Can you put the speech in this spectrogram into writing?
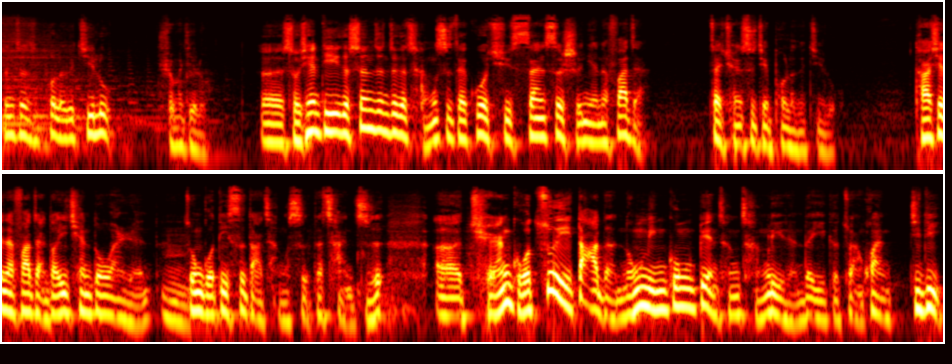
深圳是破了个记录，什么记录？呃，首先第一个，深圳这个城市在过去三四十年的发展，在全世界破了个记录。它现在发展到一千多万人，嗯中国第四大城市的产值，呃，全国最大的农民工变成城里人的一个转换基地，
